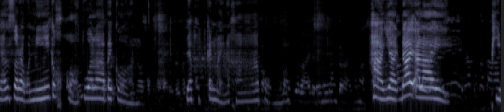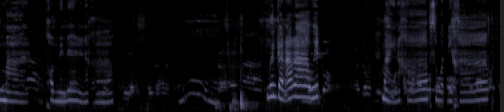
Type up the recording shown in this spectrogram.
งั้นสำหรับวันนี้ก็ขอตัวลาไปก่อน แล้วพบกันใหม่นะครับผมหากอยากได้อะไร พิมพ์มาคอมเมนต์ได้เลยนะครับเพื่อมันใช้ได้อืมนะฮะค่ะเงินกันอาราวิทย์ใหม่นะครับ สวัสดีครับ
